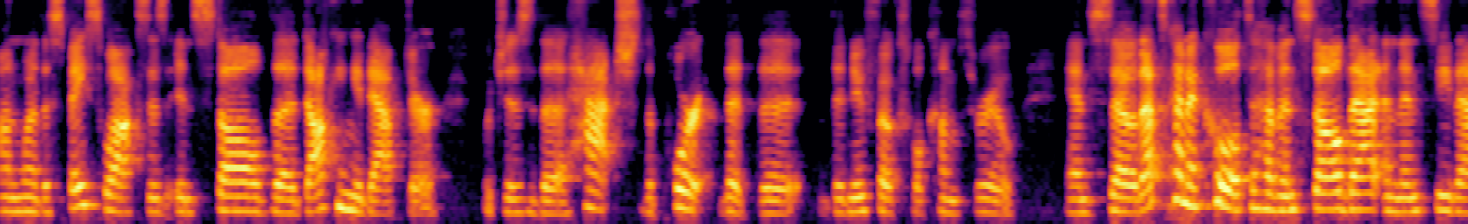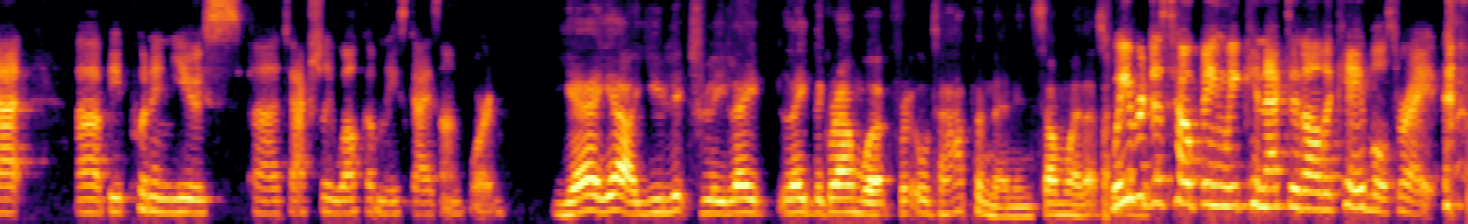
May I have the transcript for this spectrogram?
on one of the spacewalks is install the docking adapter, which is the hatch, the port that the the new folks will come through. And so that's kind of cool to have installed that and then see that uh, be put in use uh, to actually welcome these guys on board. Yeah, yeah, you literally laid laid the groundwork for it all to happen. Then, in some way, that's we were just hoping we connected all the cables right.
